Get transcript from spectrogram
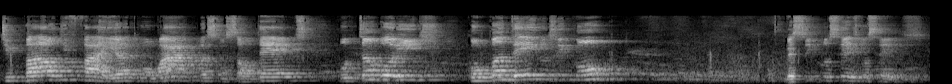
de pau de faia, com harpas, com saltérios, com tamboris, com pandeiros e com. Versículo 6, vocês.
